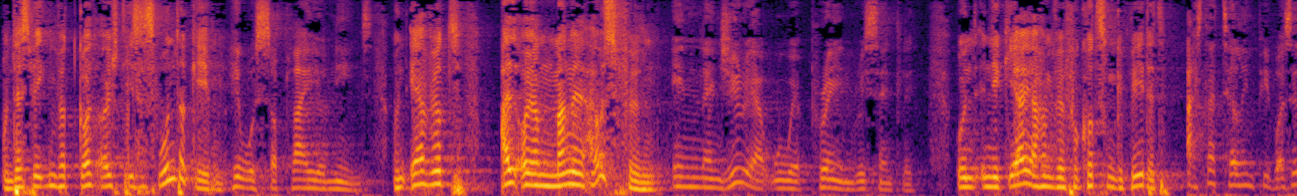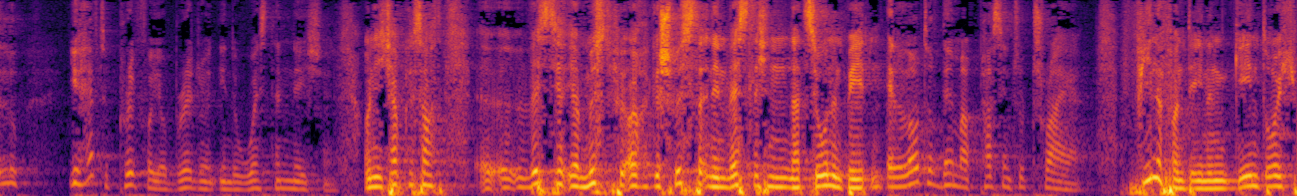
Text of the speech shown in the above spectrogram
Und deswegen wird Gott euch dieses Wunder geben. He will supply your needs. Und er wird all euren Mangel ausfüllen. In Nigeria, we were praying recently. Und in Nigeria haben wir vor kurzem gebetet. I started telling people, I said, look, you have to pray for your brethren in the Western nations. Und ich habe gesagt, äh, wisst ihr, ihr müsst für eure Geschwister in den westlichen Nationen beten. A lot of them are passing through trial. Viele von denen gehen durch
